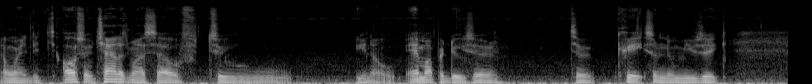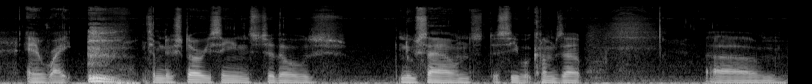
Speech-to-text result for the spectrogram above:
I wanted to also challenge myself to, you know, and my producer to create some new music and write some new story scenes to those new sounds to see what comes up. Um,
